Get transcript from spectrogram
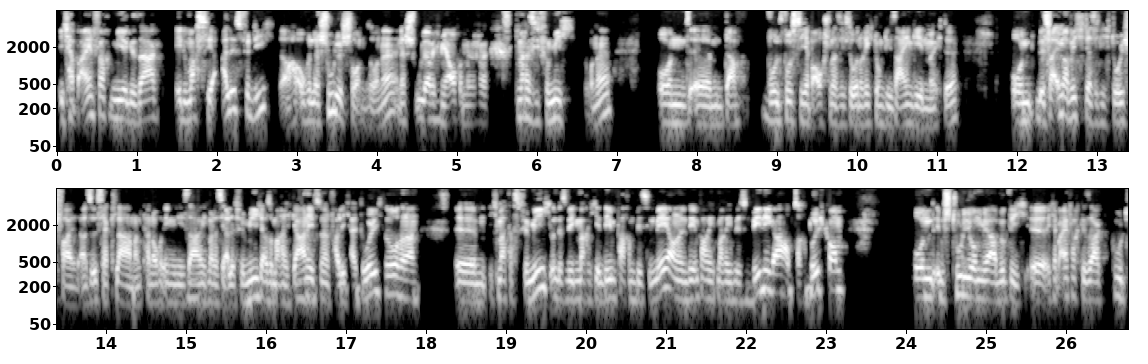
Ich habe einfach mir gesagt, ey, du machst hier alles für dich, auch in der Schule schon so, ne? In der Schule habe ich mir auch immer gesagt, ich mache das hier für mich, so, ne? Und ähm, da wusste ich aber auch schon, dass ich so in Richtung Design gehen möchte. Und es war immer wichtig, dass ich nicht durchfalle. Also ist ja klar, man kann auch irgendwie nicht sagen, ich mache das hier alles für mich, also mache ich gar nichts und dann falle ich halt durch, so, sondern ähm, ich mache das für mich und deswegen mache ich in dem Fach ein bisschen mehr und in dem Fach ich mache ich ein bisschen weniger, Hauptsache durchkommen. Und im Studium ja wirklich, äh, ich habe einfach gesagt, gut,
